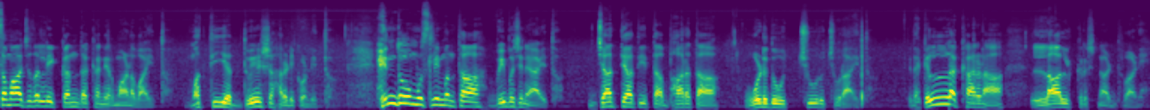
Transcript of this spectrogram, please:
ಸಮಾಜದಲ್ಲಿ ಕಂದಕ ನಿರ್ಮಾಣವಾಯಿತು. ಮತೀಯ ದ್ವೇಷ ಹರಡಿಕೊಂಡಿತ್ತು. ಹಿಂದೂ ಮುಸ್ಲಿಂ ಅಂತ ವಿಭಜನೆ ಆಯಿತು. ಜಾತ್ಯತೀತ ಭಾರತ ಒಡೆದು ಚೂರು ಚೂರಾಯಿತು. ಇದಕ್ಕೆಲ್ಲ ಕಾರಣ ಲಾಲ್ ಕೃಷ್ಣ ಅಡ್ವಾಣಿ.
